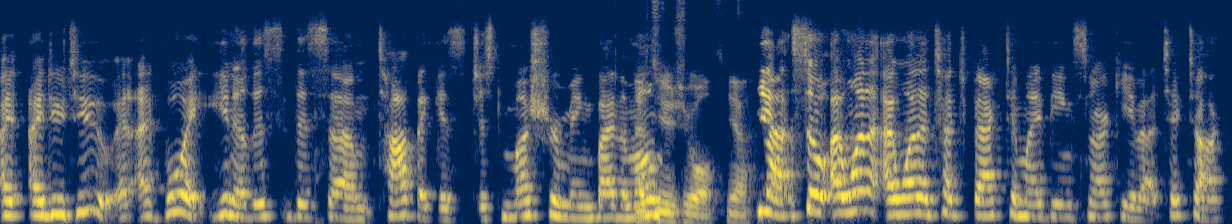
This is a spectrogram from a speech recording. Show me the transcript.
I, I do too. And I boy, you know, this this um, topic is just mushrooming by the moment. As usual, yeah. Yeah, so I want to I want to touch back to my being snarky about TikTok.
